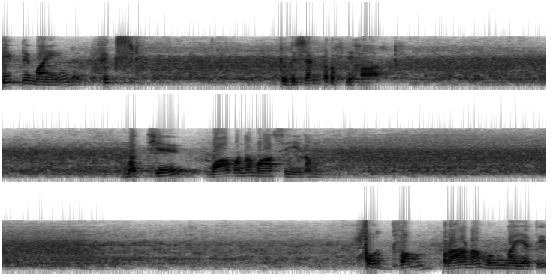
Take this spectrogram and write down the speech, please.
Keep the mind fixed to the center of the heart. మధ్యే వామనమాసీనం. ఊర్ధ్వం ప్రాణమున్నయతి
